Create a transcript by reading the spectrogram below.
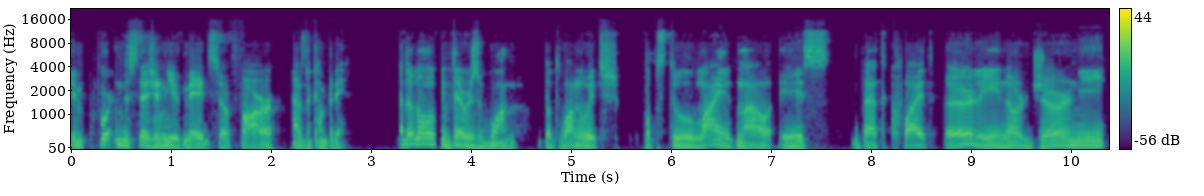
important decision you've made so far as a company? I don't know if there is one, but one which pops to mind now is that quite early in our journey,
